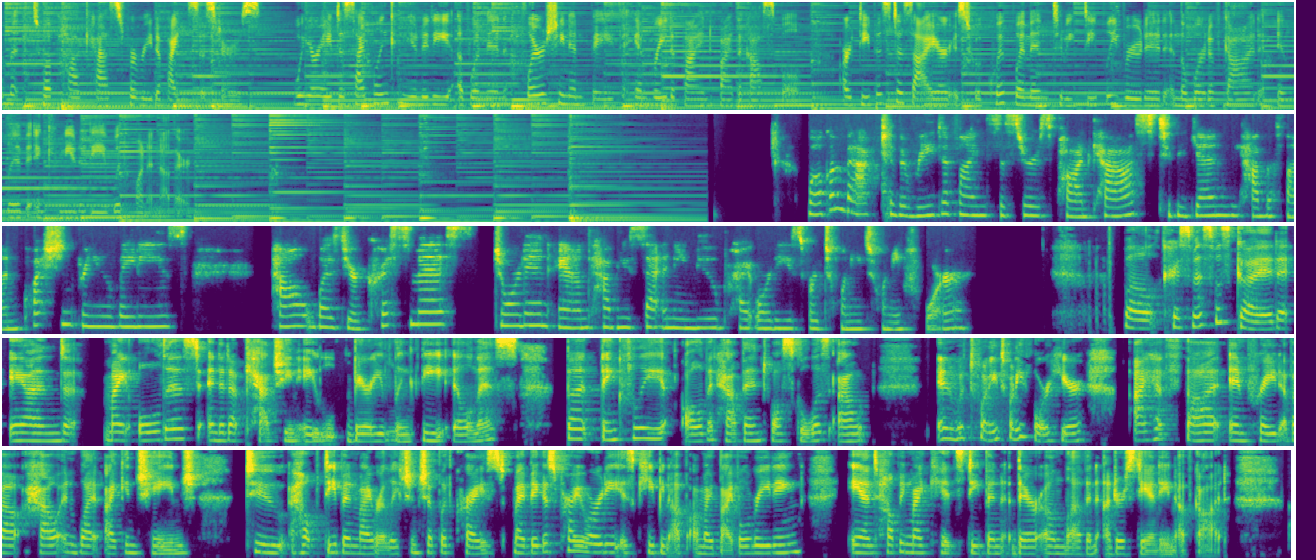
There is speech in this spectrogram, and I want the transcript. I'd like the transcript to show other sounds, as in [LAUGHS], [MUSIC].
Welcome to a podcast for Redefined Sisters. We are a discipling community of women flourishing in faith and redefined by the gospel. Our deepest desire is to equip women to be deeply rooted in the Word of God and live in community with one another. Welcome back to the Redefined Sisters podcast. To begin, we have a fun question for you, ladies. How was your Christmas, Jordan? And have you set any new priorities for 2024? Well, Christmas was good, and my oldest ended up catching a very lengthy illness, but thankfully, all of it happened while school was out. And with 2024 here, I have thought and prayed about how and what I can change to help deepen my relationship with Christ. My biggest priority is keeping up on my Bible reading and helping my kids deepen their own love and understanding of God.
